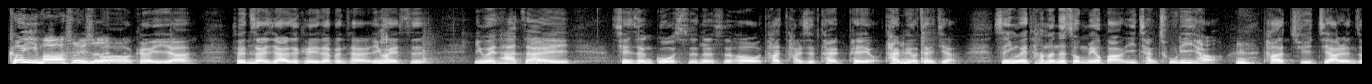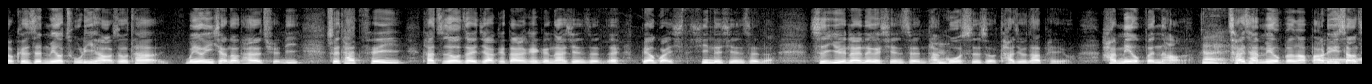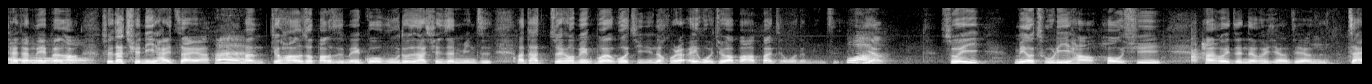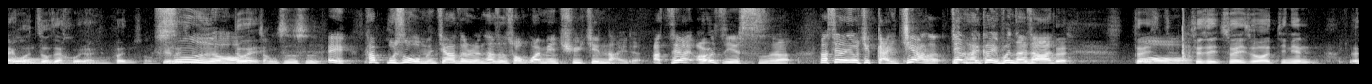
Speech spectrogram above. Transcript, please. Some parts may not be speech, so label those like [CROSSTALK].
可以吗？所以是哦，可以啊。所以在下还是可以再分财，因为是，因为他在先生过世的时候，他还是太配偶，他还没有再嫁，是因为他们那时候没有把遗产处理好。嗯，他去嫁人之后，可是没有处理好的时候，他没有影响到他的权利，所以他可以，他之后再嫁，可当然可以跟他先生，哎，不要管新的先生了，是原来那个先生，他过世的时候，他就是他配偶。还没有分好了，财产没有分好，法律上财产没分好，所以他权利还在啊。他就好像说房子没过户，都是他先生名字，啊，他最后面不管过几年都回来，哎，我就要把它办成我的名字一样。所以没有处理好，后续他会真的会像这样子，再婚之后再回来分。是哦，对，长知识。哎，他不是我们家的人，他是从外面娶进来的啊。这样儿子也死了，那现在又去改嫁了，[LAUGHS] 这样还可以分财产？对，对，就是所以说今天。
